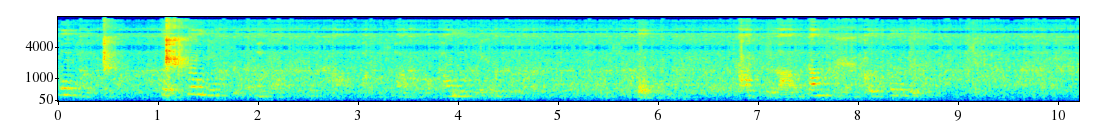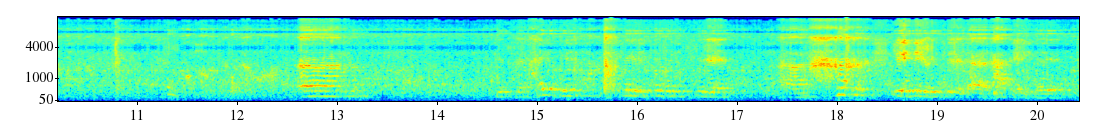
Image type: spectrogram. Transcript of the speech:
那种会说明死的那种思考，像我刚才这个，他死亡当时沟通的。嗯，就是还有别的吗？这个这个是呃，因为这个是呃大学里的呃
